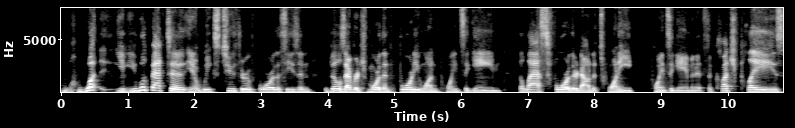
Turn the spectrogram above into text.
what you, you look back to, you know, weeks two through four of the season, the Bills averaged more than 41 points a game. The last four, they're down to 20 points a game. And it's the clutch plays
